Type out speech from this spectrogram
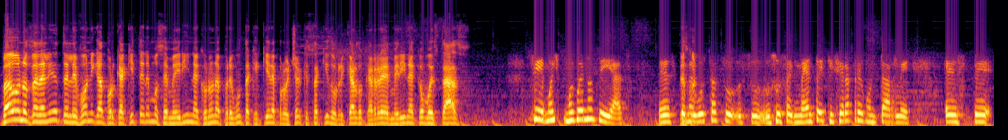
vámonos a la línea telefónica porque aquí tenemos a Merina con una pregunta que quiere aprovechar que está aquí don Ricardo Carrera. Merina, ¿cómo estás? Sí, muy, muy buenos días. Este, me gusta su, su, segmento y quisiera preguntarle, este,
